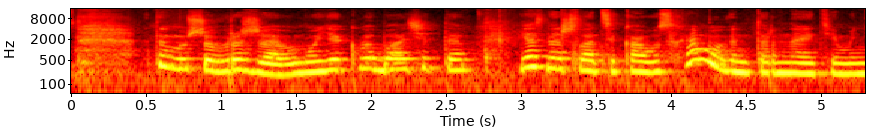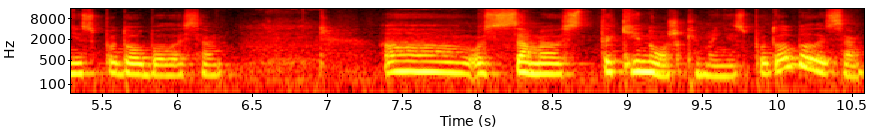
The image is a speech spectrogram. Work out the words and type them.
Тому що в рожевому, як ви бачите, я знайшла цікаву схему в інтернеті, мені сподобалося. А, ось саме ось такі ножки мені сподобалися.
